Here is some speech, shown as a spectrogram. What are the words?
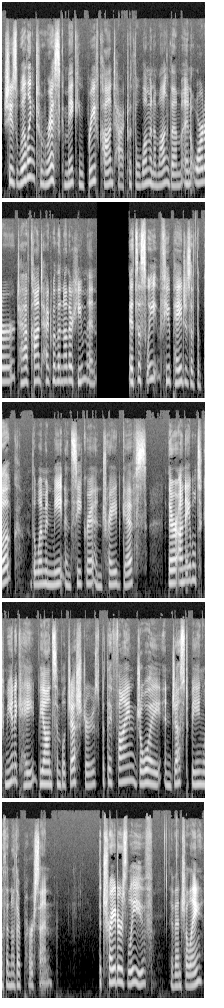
she's willing to risk making brief contact with a woman among them in order to have contact with another human. It's a sweet few pages of the book. The women meet in secret and trade gifts. They're unable to communicate beyond simple gestures, but they find joy in just being with another person. The traders leave, Eventually,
